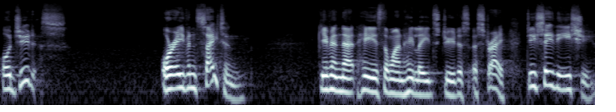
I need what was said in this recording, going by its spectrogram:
or Judas? Or even Satan, given that he is the one who leads Judas astray? Do you see the issue?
